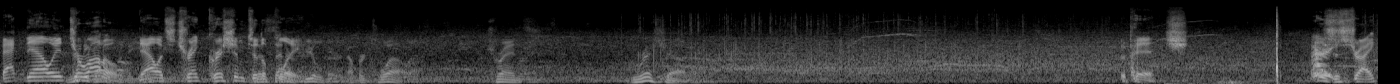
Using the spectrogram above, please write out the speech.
Back now in Toronto. Now it's Trent Grisham to the plate. Fielder, number 12. Trent Grisham. The pitch. There's a strike.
